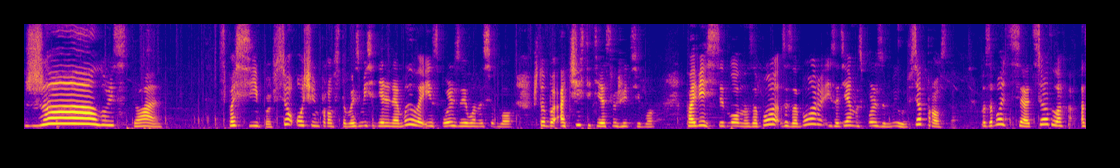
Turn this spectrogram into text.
Пожалуйста! Спасибо. Все очень просто. Возьми сидельное мыло и используй его на седло, чтобы очистить и освежить его. Повесь седло на забор, за забор и затем используй мыло. Все просто. Позаботься о седлах, а,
